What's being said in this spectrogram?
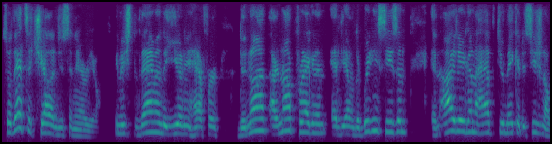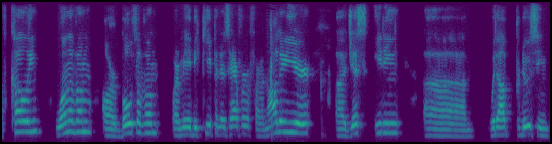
So that's a challenging scenario in which the dam and the yearling heifer do not are not pregnant at the end of the breeding season and either you're going to have to make a decision of culling one of them or both of them, or maybe keeping this heifer for another year, uh, just eating uh, without producing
